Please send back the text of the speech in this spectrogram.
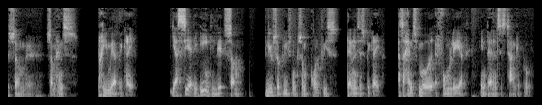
som, øh, som hans primære begreb. Jeg ser det egentlig lidt som livsoplysning, som Grundtvigs dannelsesbegreb. Altså hans måde at formulere en dannelsestanke på.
